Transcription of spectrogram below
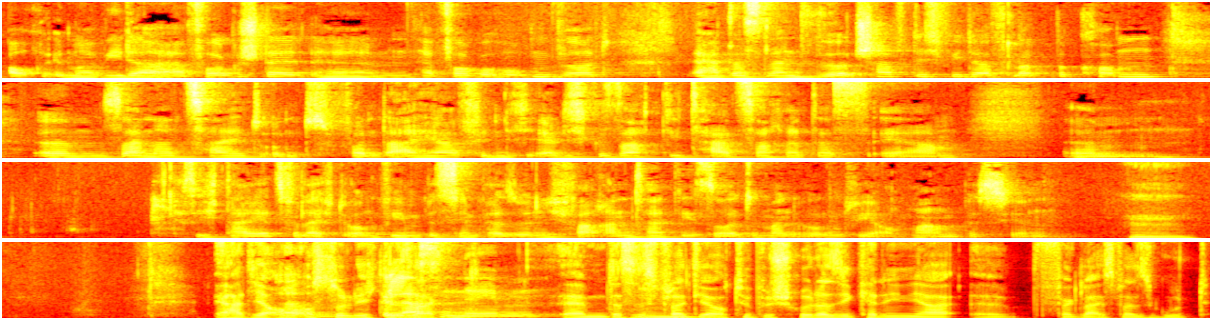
auch immer wieder hervorgestellt, äh, hervorgehoben wird. Er hat das Land wirtschaftlich wieder flott bekommen ähm, seinerzeit und von daher finde ich ehrlich gesagt die Tatsache, dass er ähm, sich da jetzt vielleicht irgendwie ein bisschen persönlich verrannt hat, die sollte man irgendwie auch mal ein bisschen hm. Er hat ja auch ähm, ausdrücklich gesagt, ähm, das ist mhm. vielleicht ja auch typisch Schröder, Sie kennen ihn ja äh, vergleichsweise gut,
